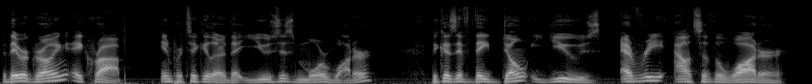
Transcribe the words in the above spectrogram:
but they were growing a crop in particular that uses more water because if they don't use every ounce of the water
